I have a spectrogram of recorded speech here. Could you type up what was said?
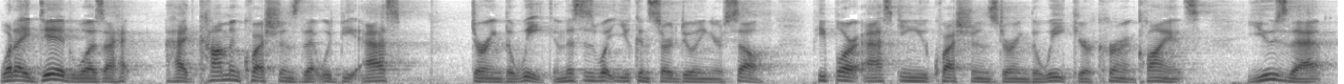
what I did was I had common questions that would be asked during the week. And this is what you can start doing yourself. People are asking you questions during the week, your current clients. Use that,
